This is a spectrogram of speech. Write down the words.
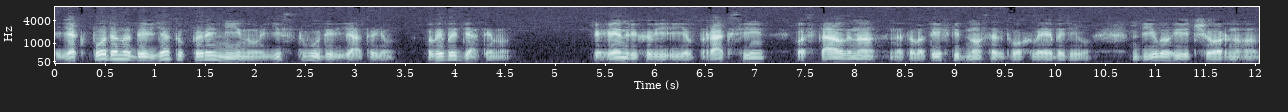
як подано дев'яту переміну, їству дев'ятою, лебедятину. Генріхові і Євпраксії поставлено на золотих підносах двох лебедів, білого і чорного,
